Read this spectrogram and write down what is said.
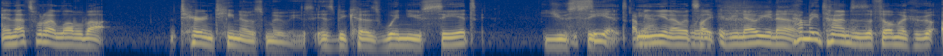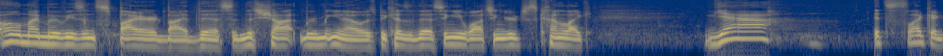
and that's what I love about Tarantino's movies is because when you see it, you see, it. I mean, you know, it's When- like if you know, you know. how many times does a filmmaker go, "Oh, my movie's inspired by this, and this shot, you know, is because of this," and you watch, and you're just kind of like, "Yeah, it's like a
